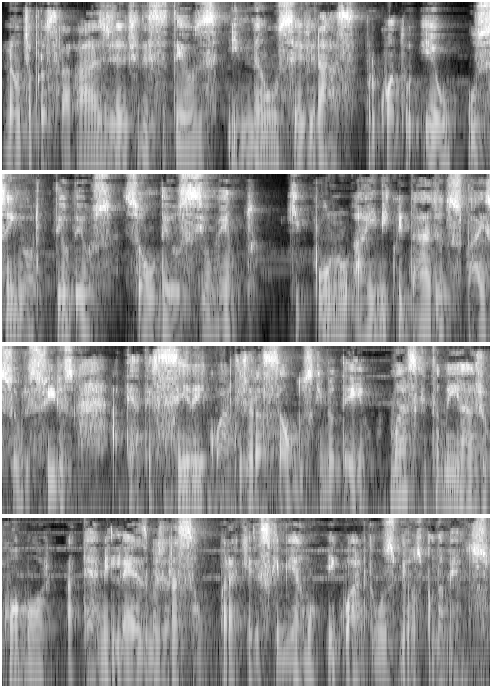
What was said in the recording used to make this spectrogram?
Não te prostrarás diante desses deuses e não os servirás, porquanto eu, o Senhor teu Deus, sou um Deus ciumento, que puno a iniquidade dos pais sobre os filhos até a terceira e quarta geração dos que me odeiam, mas que também ajo com amor até a milésima geração para aqueles que me amam e guardam os meus mandamentos.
